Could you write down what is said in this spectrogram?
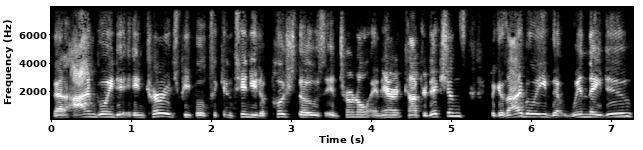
that I'm going to encourage people to continue to push those internal inherent contradictions because I believe that when they do,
